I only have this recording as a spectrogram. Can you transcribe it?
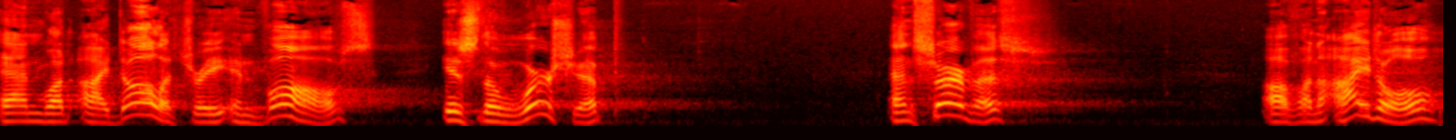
And what idolatry involves is the worship and service of an idol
